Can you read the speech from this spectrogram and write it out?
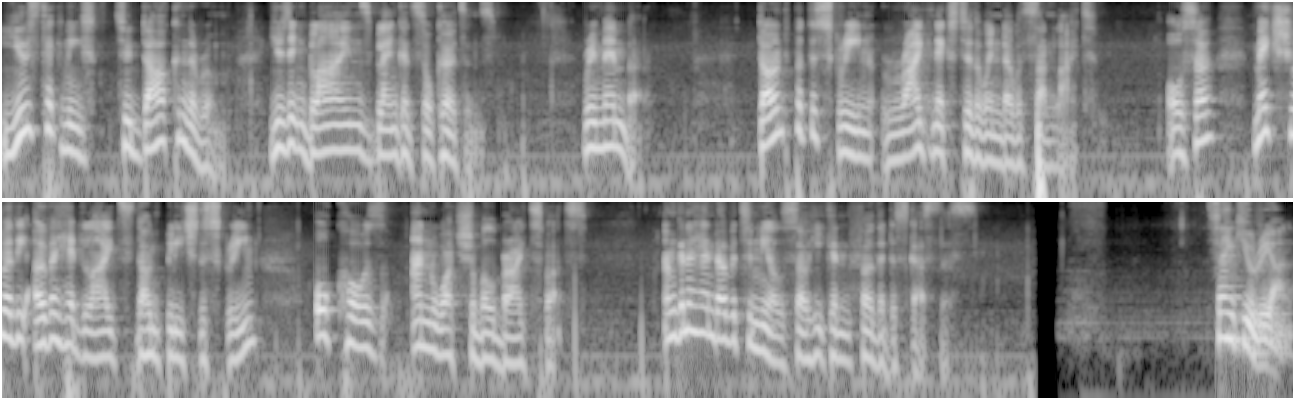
use techniques to darken the room using blinds, blankets, or curtains. Remember, don't put the screen right next to the window with sunlight. Also, make sure the overhead lights don't bleach the screen or cause unwatchable bright spots. I'm going to hand over to Neil so he can further discuss this. Thank you, Rian.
